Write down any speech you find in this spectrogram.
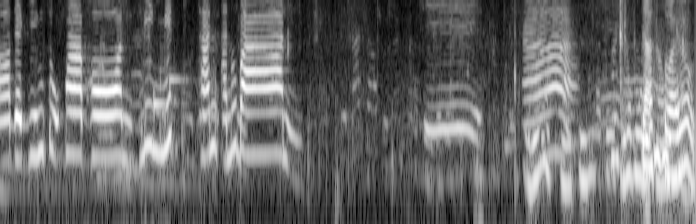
อ่าเด็กหญิงสุภาพรมิ่งมิตรชั้นอนุบาลโอเคค่ะจะสวยลูก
